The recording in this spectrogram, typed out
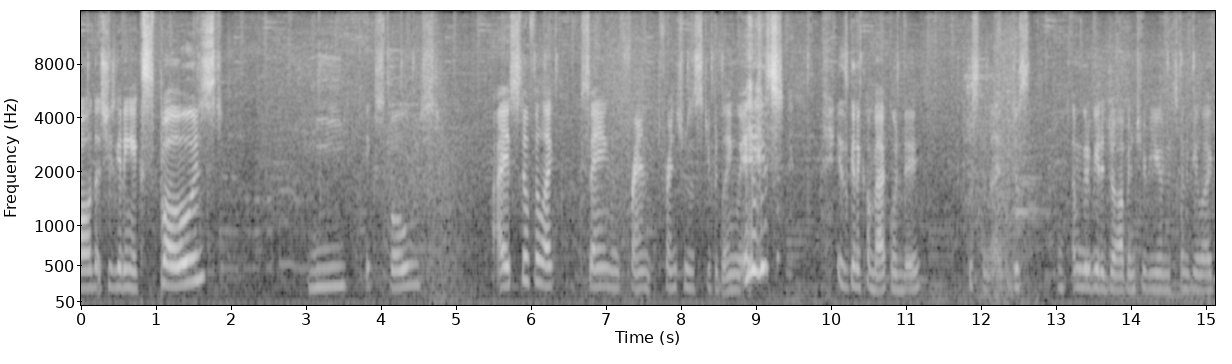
Appalled that she's getting exposed. Me exposed. I still feel like saying Fran French was a stupid language is gonna come back one day. Just, just, I'm gonna be at a job interview and it's gonna be like,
